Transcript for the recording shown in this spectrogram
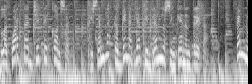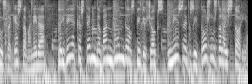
la quarta GT Concept i sembla que ben aviat tindrem la cinquena entrega. Fem-nos d'aquesta manera la idea que estem davant d'un dels videojocs més exitosos de la història.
